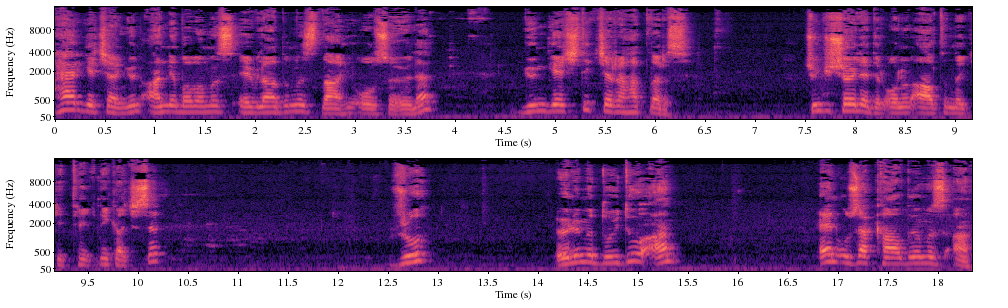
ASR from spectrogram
Her geçen gün anne babamız, evladımız dahi olsa ölen gün geçtikçe rahatlarız. Çünkü şöyledir onun altındaki teknik açısı. Ruh ölümü duyduğu an en uzak kaldığımız an.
